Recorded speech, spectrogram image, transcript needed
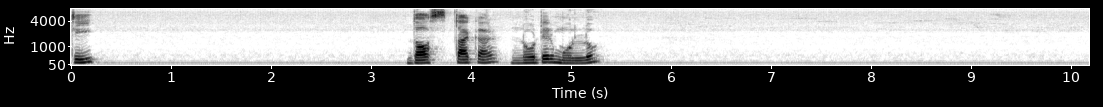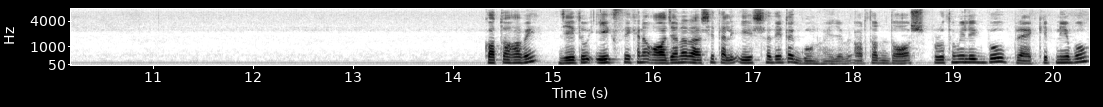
টি দশ টাকার নোটের মূল্য কত হবে? যেহেতু এক্স এখানে অজানা রাশি, তাহলে এর সাথে এটা গুণ হয়ে যাবে। অর্থাৎ দশ প্রথমে লিখব, ব্র্যাকেট নেব,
